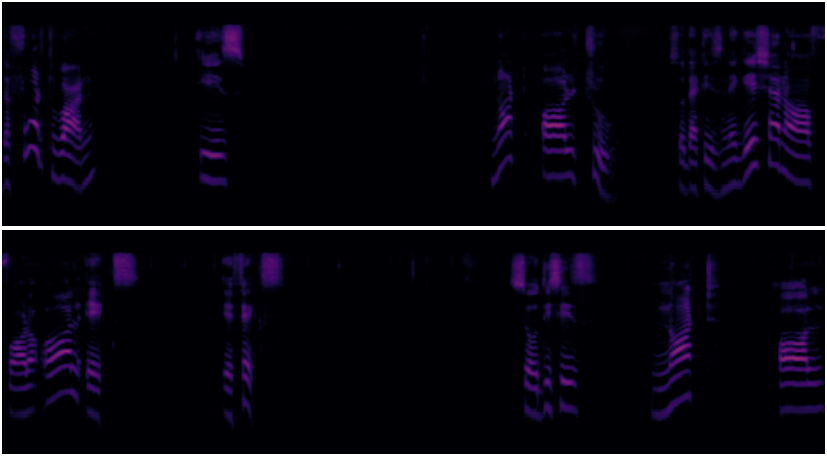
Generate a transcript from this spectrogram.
The fourth one is not all true. So, that is negation of for all x f x. So, this is not all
